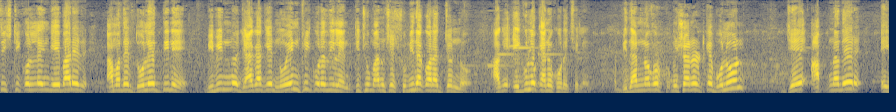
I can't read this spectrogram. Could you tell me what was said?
সৃষ্টি করলেন যে এবারের আমাদের দোলের দিনে বিভিন্ন জায়গাকে নো এন্ট্রি করে দিলেন কিছু মানুষের সুবিধা করার জন্য। আগে এগুলো কেন করেছিলেন? বিধাননগর কমিশনারেটকে বলুন যে আপনাদের এই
